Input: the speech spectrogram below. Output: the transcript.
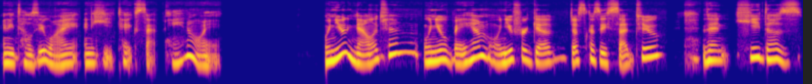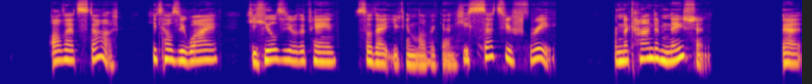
and he tells you why and he takes that pain away, when you acknowledge him, when you obey him, when you forgive just because he said to, then he does all that stuff. He tells you why, he heals you of the pain so that you can love again. He sets you free from the condemnation that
